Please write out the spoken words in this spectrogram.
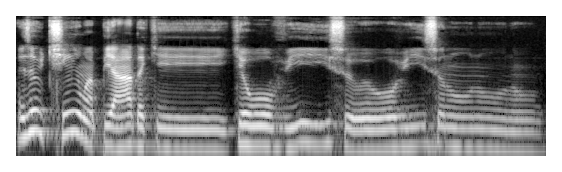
Mas eu tinha uma piada que, que eu ouvi isso, eu ouvi isso no, no, no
